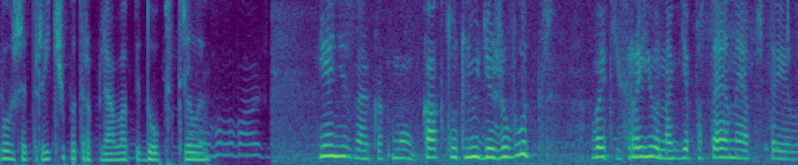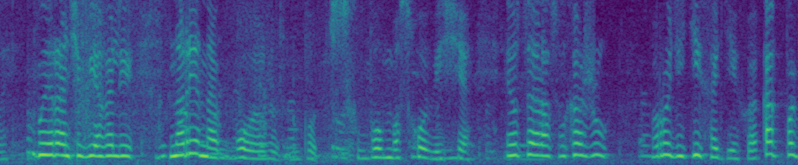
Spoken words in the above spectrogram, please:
бо вже тричі потрапляла під обстріли. Я не знаю, как, мо- как тут люди живут в этих районах, где постоянные обстрелы. Мы раньше бегали на рынок, бо, вот, с- бомбосховище. И вот зараз выхожу, вроде тихо-тихо. Как по-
